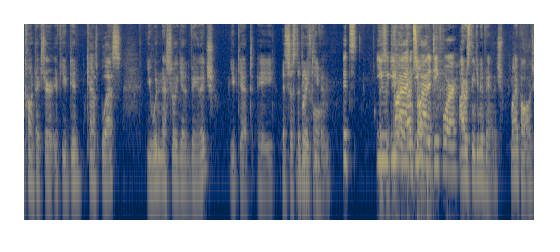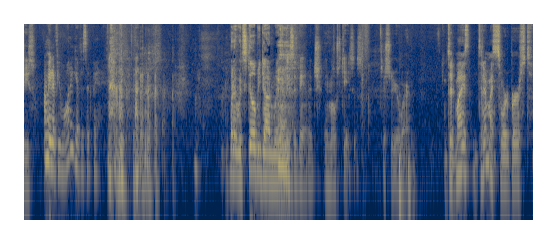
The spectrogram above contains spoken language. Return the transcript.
context here. If you did cast bless, you wouldn't necessarily get advantage. You'd get a It's just a break D4. even. It's you It's you D4. add you sorry. add a D four. I was thinking advantage. My apologies. I mean, if you want to give us advantage. But it would still be done with disadvantage in most cases. Just so you're aware. Did my didn't my sword burst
